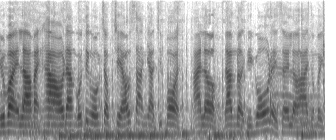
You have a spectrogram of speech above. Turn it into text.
Như vậy là Mạnh Hào đang có tình huống chọc chéo sang nhà chip boy. 2L đang đợi tí gỗ để xây L2 cho mình.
